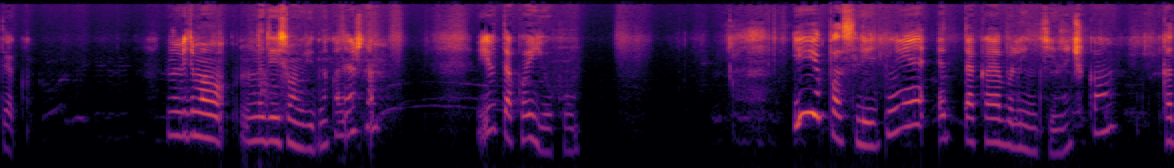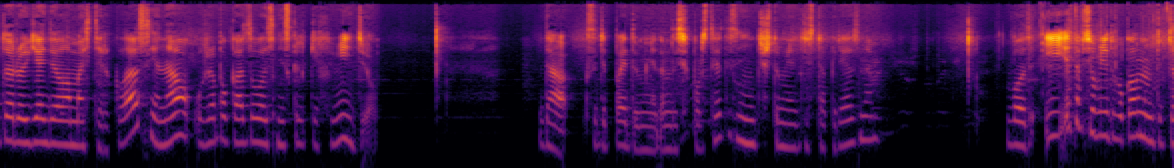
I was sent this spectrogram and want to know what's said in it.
Так. Ну, видимо, надеюсь, вам видно, конечно. И вот такой юху. И последнее, это такая Валентиночка, которую я делала мастер-класс, и она уже показывалась в нескольких видео. Да, кстати, поэтому у меня там до сих пор стоит, извините, что у меня здесь так грязно. Вот, и это все будет упаковано, вот эти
